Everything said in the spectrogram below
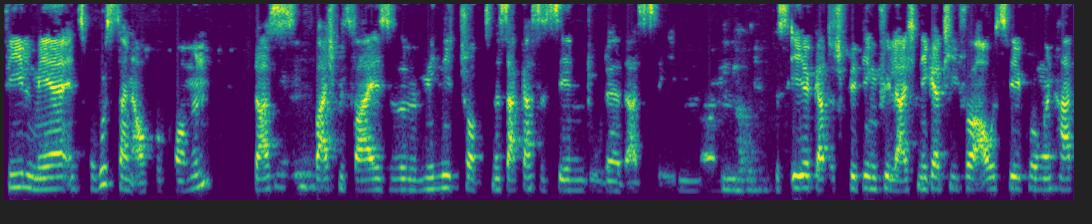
viel mehr ins Bewusstsein auch gekommen dass mhm. beispielsweise Minijobs eine Sackgasse sind oder dass eben ähm, genau. das Ehegattesplitting vielleicht negative Auswirkungen hat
